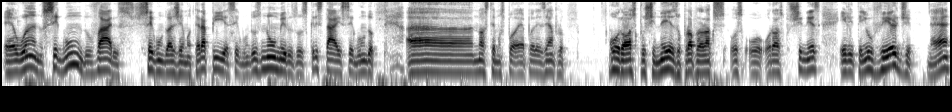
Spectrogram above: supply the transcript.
é, o ano, segundo vários, segundo a gemoterapia, segundo os números, os cristais, segundo. Uh, nós temos, por, é, exemplo, horóscopo chinês, o próprio o horóscopo chinês, ele tem o verde, né,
